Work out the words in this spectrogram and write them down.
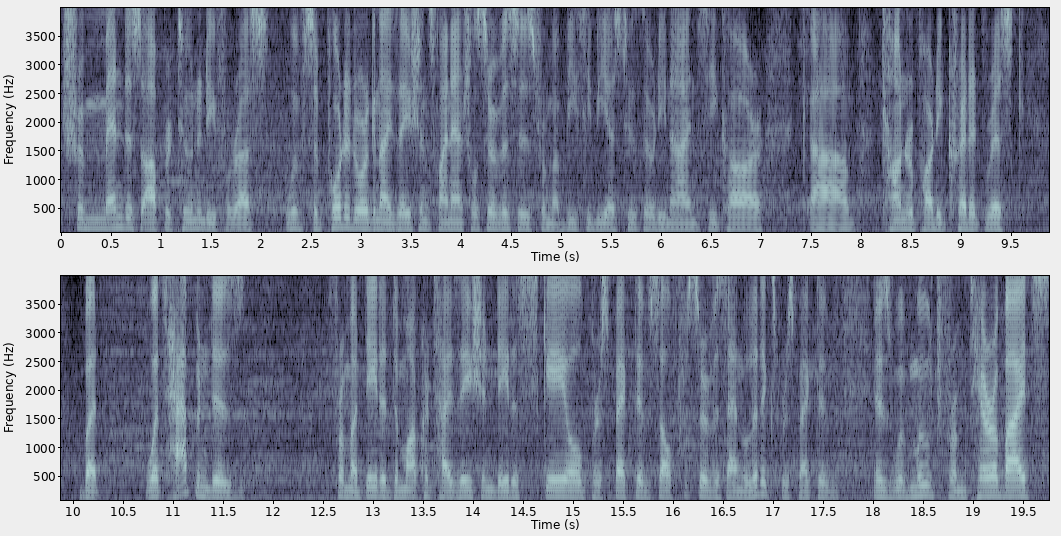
tremendous opportunity for us. We've supported organizations, financial services from a BCBS 239, CCAR, uh, counterparty credit risk, but what's happened is from a data democratization, data scale perspective, self-service analytics perspective, is we've moved from terabytes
